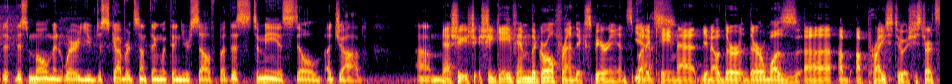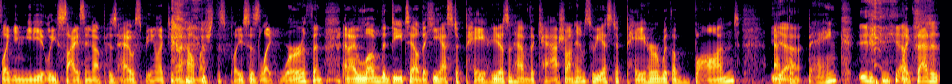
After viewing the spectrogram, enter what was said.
th- this moment where you've discovered something within yourself but this to me is still a job yeah she she gave him the girlfriend experience but Yes. it came at you know there there was uh, a, a price to it she starts like immediately sizing up his house being like do you know how much this place is like worth and and i love the detail that he has to pay he doesn't have the cash on him so he has to pay her with a bond at Yeah. the bank Yeah. like that is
